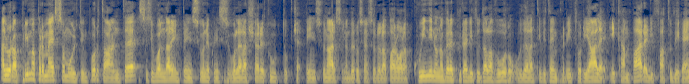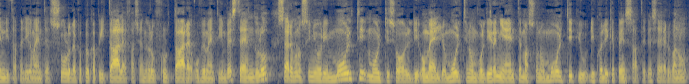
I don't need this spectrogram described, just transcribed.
Allora, prima premessa molto importante, se si vuole andare in pensione, quindi se si vuole lasciare tutto, cioè pensionarsi nel vero senso della parola, quindi non avere più reddito da lavoro o dall'attività imprenditoriale e campare di fatto di rendita praticamente solo del proprio capitale, facendolo fruttare ovviamente investendolo, servono signori molti, molti soldi, o meglio, molti non vuol dire niente, ma sono molti più di quelli che pensate che servano.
